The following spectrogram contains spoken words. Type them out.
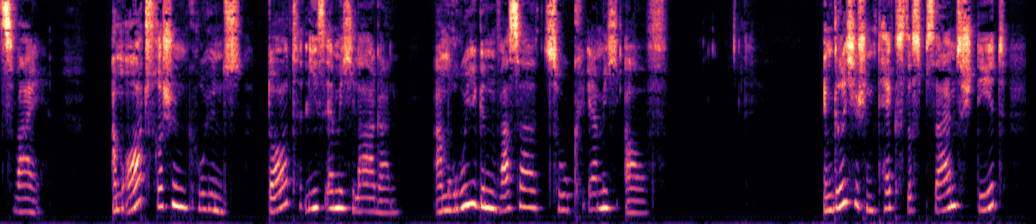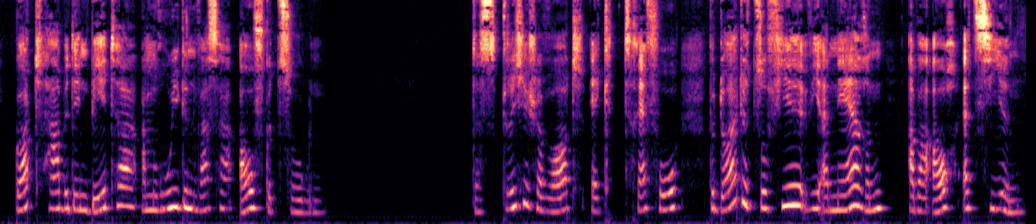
2 Am Ort frischen Grüns, dort ließ er mich lagern, am ruhigen Wasser zog er mich auf. Im griechischen Text des Psalms steht, Gott habe den Beter am ruhigen Wasser aufgezogen. Das griechische Wort ektrepho bedeutet so viel wie ernähren, aber auch erziehen.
